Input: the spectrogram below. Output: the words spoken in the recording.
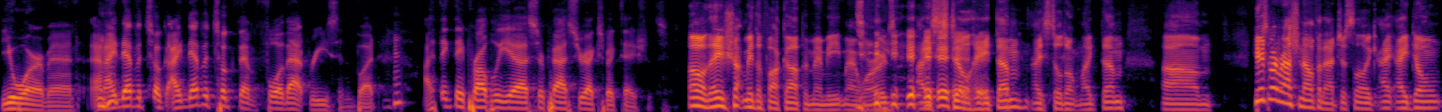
You were, man, and Mm-hmm. I never took I never took them for that reason, but Mhm. I think they probably uh, surpassed your expectations. Oh, they shut me the fuck up and made me eat my words. I still hate them. I still don't like them. Um, here's my rationale for that. Just like I, I don't.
